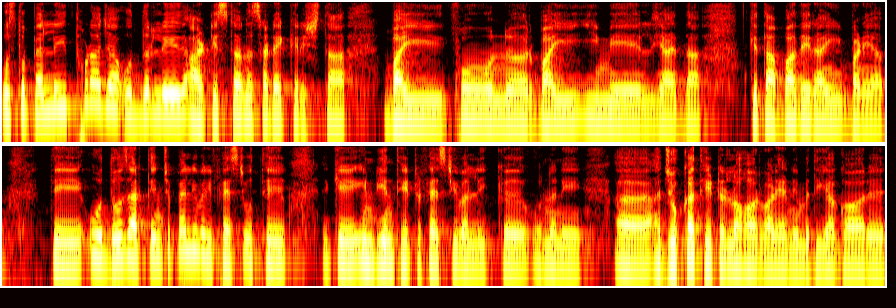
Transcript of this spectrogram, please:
ਉਸ ਤੋਂ ਪਹਿਲੇ ਹੀ ਥੋੜਾ ਜਿਹਾ ਉਧਰਲੇ ਆਰਟਿਸਟਾਂ ਨਾਲ ਸਾਡਾ ਇੱਕ ਰਿਸ਼ਤਾ ਬਾਈ ਫੋਨ ਔਰ ਬਾਈ ਈਮੇਲ ਜਾਂ ਇਦਾਂ ਕਿਤਾਬਾਂ ਦੇ ਰਾਹੀਂ ਬਣਿਆ। ਤੇ ਉਹ 2003 ਚ ਪਹਿਲੀ ਵਾਰੀ ਫੈਸਟ ਉੱਥੇ ਕਿ ਇੰਡੀਅਨ ਥੀਏਟਰ ਫੈਸਟੀਵਲ ਇੱਕ ਉਹਨਾਂ ਨੇ ਅਜੋਕਾ ਥੀਏਟਰ ਲਾਹੌਰ ਵਾਲਿਆਂ ਨੇ ਮਦੀਆ ਗੌਰ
